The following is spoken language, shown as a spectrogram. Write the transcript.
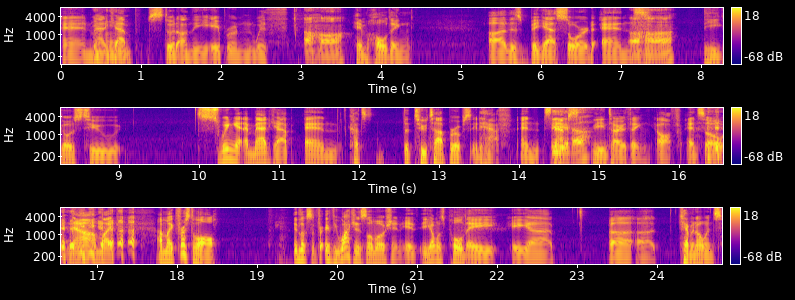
and Madcap stood on the apron with Uh huh. him holding uh, this big ass sword, and Uh huh. he goes to swing at Madcap and cuts the two top ropes in half and snaps Yeah. the entire thing off. And so now I'm like, I'm like, first of all, it looks if you watch it in slow motion, it, he almost pulled a a uh, uh, uh, Kevin Owens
